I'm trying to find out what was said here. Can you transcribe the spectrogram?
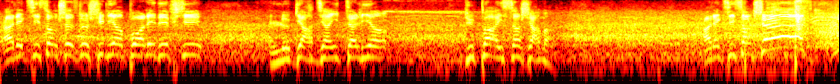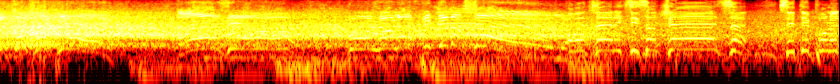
Alexis Sanchez, le Chilien, pour aller défier le gardien italien du Paris Saint-Germain. Alexis Sanchez Le contre-pied. 1-0 pour l'Olympique de Marseille. Au retrait, Alexis Sanchez C'était pour le 2-1,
